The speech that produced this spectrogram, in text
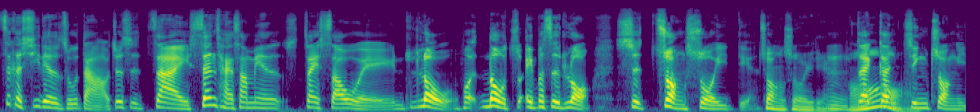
这个系列的主打哦就是在身材上面再稍微露或露壮，哎，不是露，是壮硕一点，壮硕一点，嗯，哦再更。精壮一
